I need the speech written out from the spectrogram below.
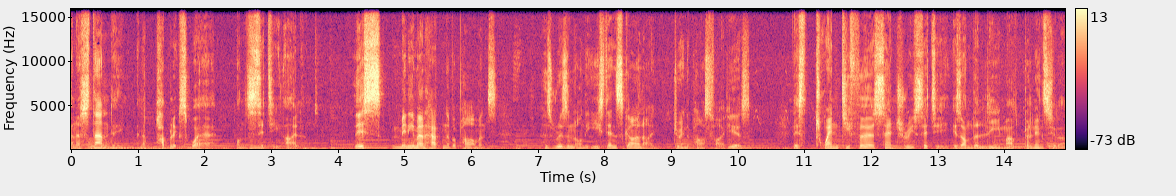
and are standing in a public square on City Island. This mini Manhattan of apartments has risen on the East End skyline during the past five years. This 21st century city is on the Leamouth Peninsula,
